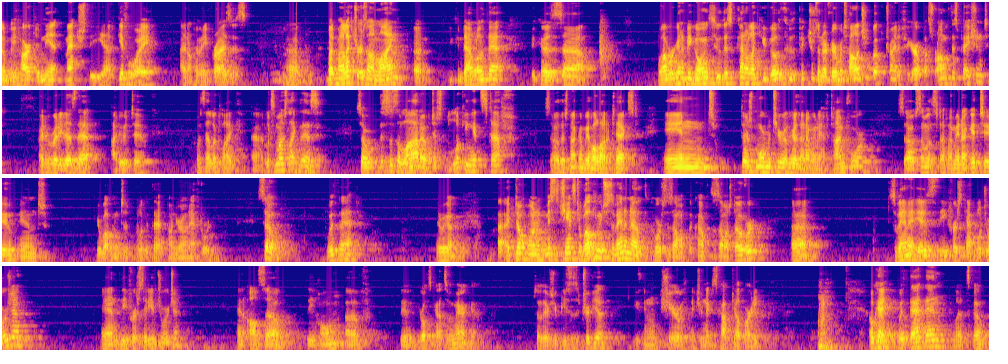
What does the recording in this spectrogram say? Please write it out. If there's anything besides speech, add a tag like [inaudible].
going to be hard to match the uh, giveaway. I don't have any prizes. Uh, but my lecture is online. Uh, you can download that because uh, well, we're going to be going through this kind of like you go through the pictures in our dermatology book, trying to figure out what's wrong with this patient. Right? Everybody does that. I do it too. What does that look like? Uh, it looks most like this. So this is a lot of just looking at stuff. So there's not going to be a whole lot of text. And there's more material here than I'm going to have time for. So some of the stuff I may not get to, and you're welcome to look at that on your own afterward. So with that, there we go. I don't want to miss the chance to welcome you to Savannah now that the course is almost, the conference is almost over. Uh, Savannah is the first capital of Georgia and the first city of Georgia, and also the home of the Girl Scouts of America. So there's your pieces of trivia you can share with, at your next cocktail party. [clears throat] okay, with that then, let's go.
